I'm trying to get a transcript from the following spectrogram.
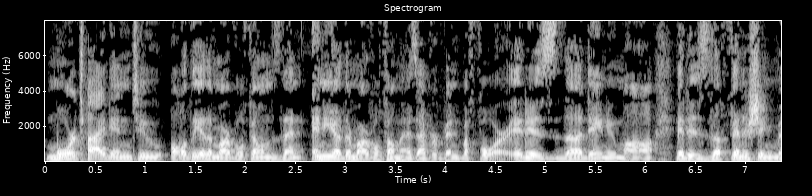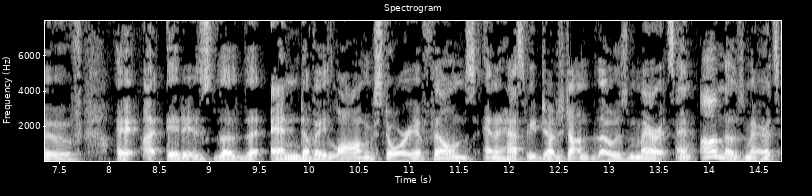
more tied into all the other Marvel films than any other Marvel film has ever been before. It is the denouement. It is the finishing move. It, it is the, the end of a long story of films and it has to be judged on those merits. And on those merits,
